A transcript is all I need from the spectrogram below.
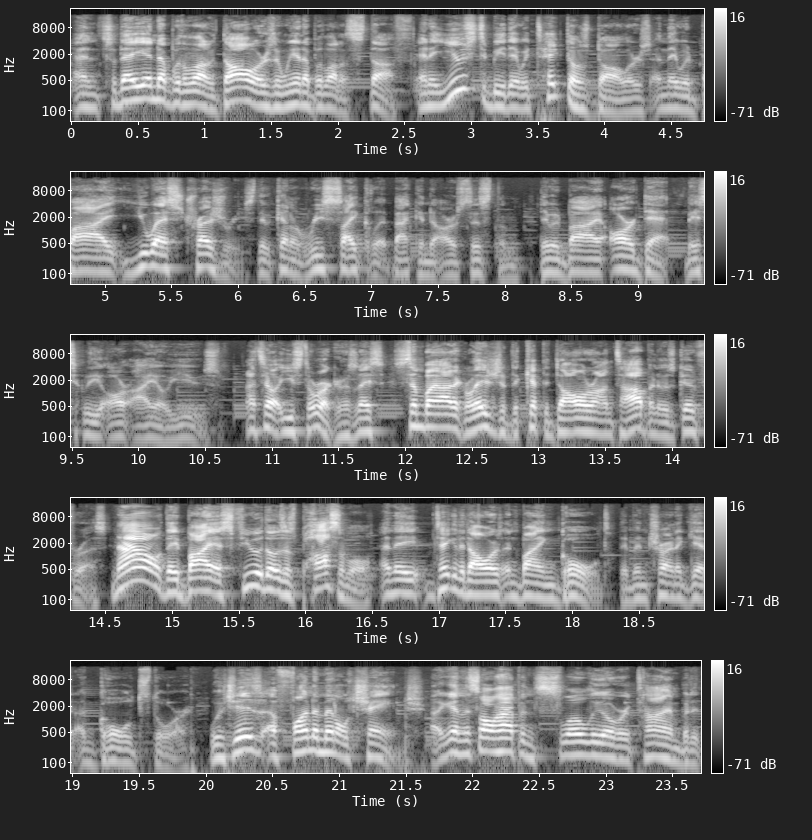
And so they end up with a lot of dollars and we end up with a lot of stuff. And it used to be they would take those dollars and they would buy US treasuries. They would kind of recycle it back into our system. They would buy our debt, basically our IOUs. That's how it used to work. It was a nice symbiotic relationship that kept the dollar on top and it was good for us. Now they buy as few of those as possible and they taking the dollars and buying gold. They've been trying to get a gold store, which is a fundamental change. Again, this all happens slowly over time, but it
